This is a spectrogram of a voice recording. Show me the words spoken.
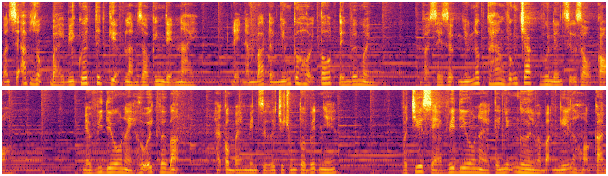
bạn sẽ áp dụng 7 bí quyết tiết kiệm làm giàu kinh điển này để nắm bắt được những cơ hội tốt đến với mình và xây dựng những nấc thang vững chắc vươn đến sự giàu có. Nếu video này hữu ích với bạn, hãy comment bên dưới cho chúng tôi biết nhé. Và chia sẻ video này tới những người mà bạn nghĩ là họ cần.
